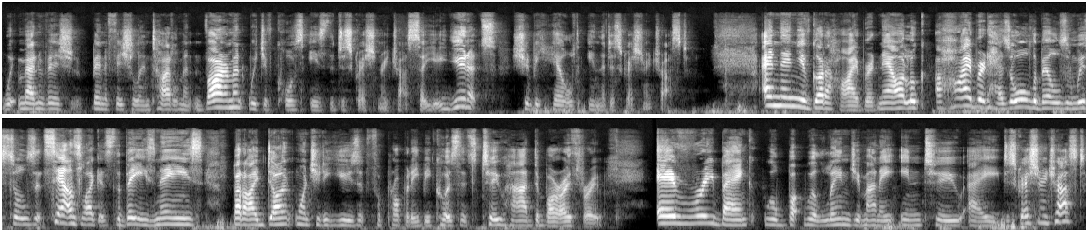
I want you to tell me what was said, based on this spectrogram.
beneficial entitlement environment, which of course is the discretionary trust. So your units should be held in the discretionary trust. And then you've got a hybrid. Now, look, a hybrid has all the bells and whistles. It sounds like it's the bee's knees, but I don't want you to use it for property because it's too hard to borrow through every bank will will lend you money into a discretionary trust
